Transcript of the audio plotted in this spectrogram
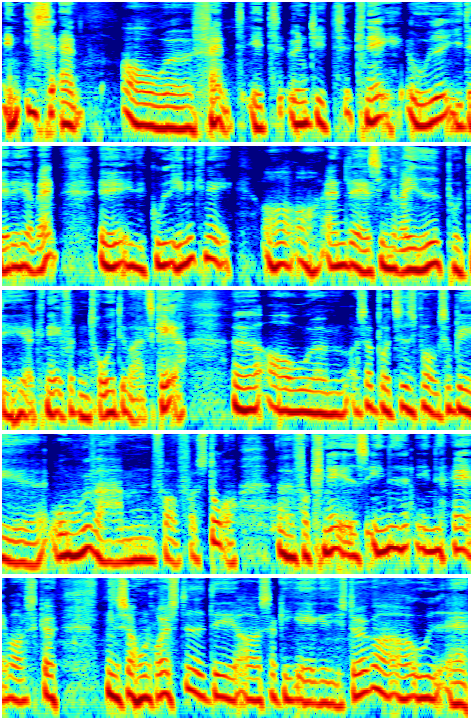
en isand, og øh, fandt et yndigt knæ ude i dette her vand, øh, et gudindeknæ, og, og anlagde sin rede på det her knæ, for den troede, det var et skær. Øh, og, øh, og så på et tidspunkt, så blev øh, for, for stor øh, for knæets inde, indehaverske, så hun rystede det, og så gik ægget i stykker, og ud af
